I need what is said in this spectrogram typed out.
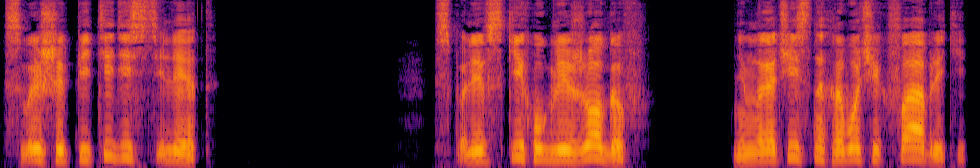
свыше пятидесяти лет. С полевских углежогов, немногочисленных рабочих фабрики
